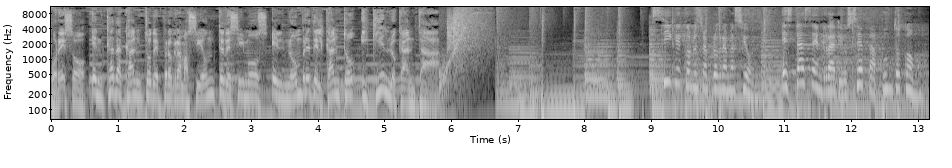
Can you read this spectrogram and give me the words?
Por eso, en cada canto de programación te decimos el nombre del canto y quién lo canta. Sigue con nuestra programación. Estás en radiocepa.com.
